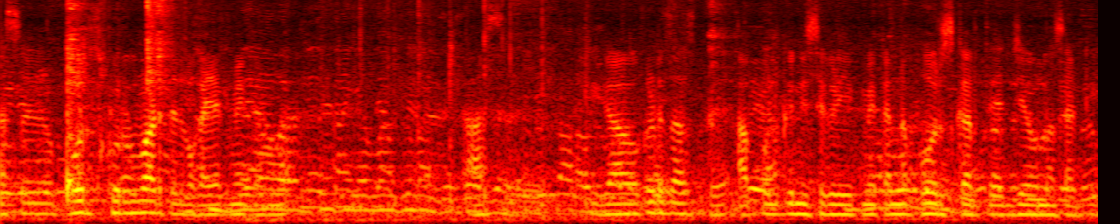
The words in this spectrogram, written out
असं फोर्स करून वाढतात बघा एकमेकांना. असं की गावाकडेच असतं. आपुलकीने सगळी एकमेकांना फोर्स करतात जेवणासाठी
